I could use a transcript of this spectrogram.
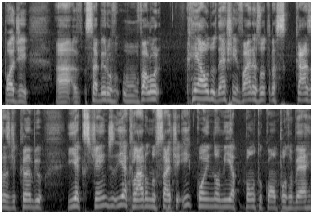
pode uh, saber o, o, valor real do Dash em várias outras casas de câmbio e exchanges. E é claro no site economia.com.br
